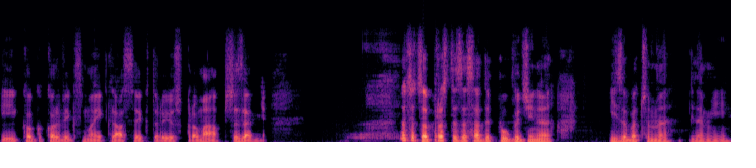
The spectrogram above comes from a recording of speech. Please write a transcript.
i kogokolwiek z mojej klasy, który już pro ma przeze mnie. No to co, proste zasady, pół godziny i zobaczymy ile mi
